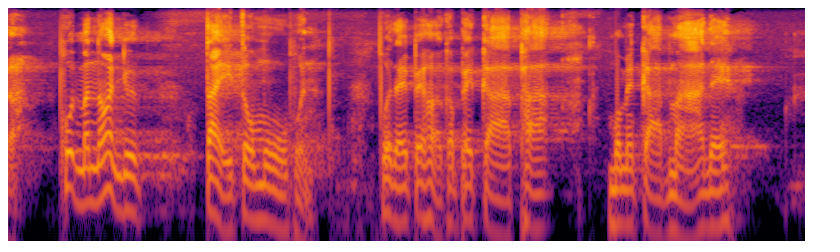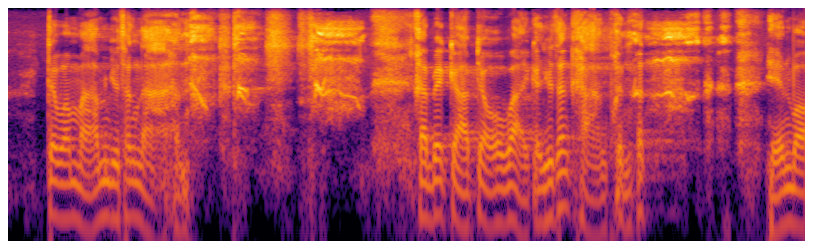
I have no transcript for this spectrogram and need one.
นะพูดมันนอนอยู่ใต้ตัวมูพุ่นผู้ใดไปหอดก็ไปกราบพระบ่แม่กราบหมาเด้แต่ว่าหมามันอยู่ทางหนาหั่นคันไปกราบเจ้าอาวาสก็อยู่ทั้งขางเพิ่นเห็นบ่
